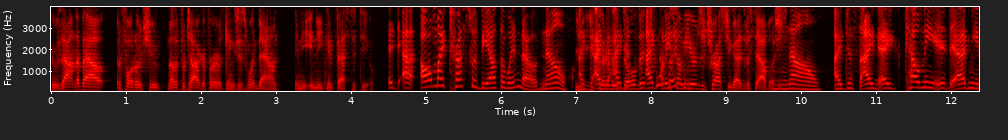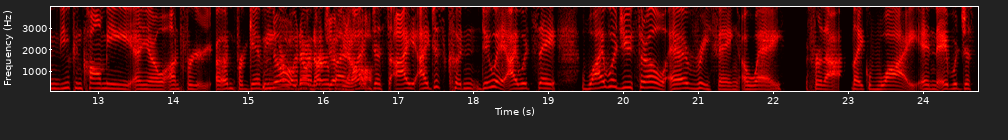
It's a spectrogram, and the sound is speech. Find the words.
He was out and about at a photo shoot. Another photographer. Things just went down, and he, and he confessed it to you. It, uh, all my trust would be out the window. No, You, I, you I, couldn't I just, it. Twenty some years of trust you guys have established. No, I just, I, I tell me, it, I mean, you can call me, uh, you know, unfor, unforgiving No, no, or whatever, not judging but at all. I'm just, I, I just couldn't do it. I would say, why would you throw everything away? For that, like why? And it would just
